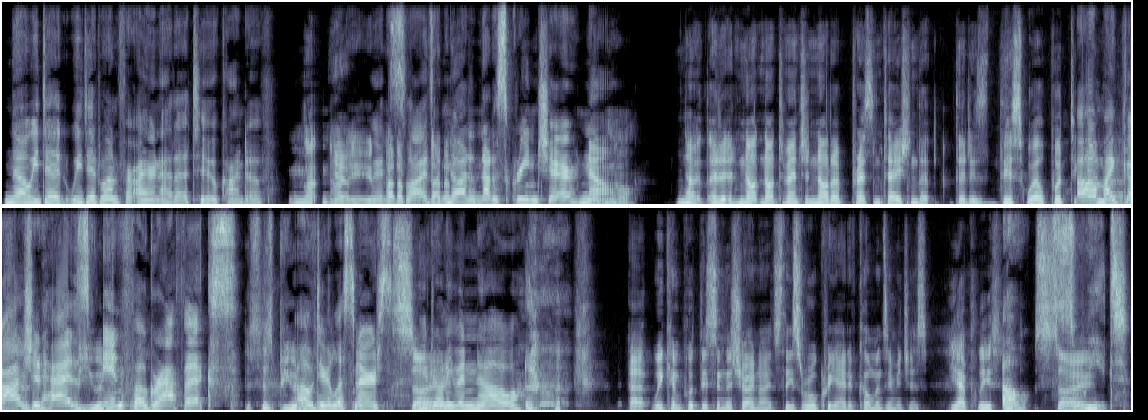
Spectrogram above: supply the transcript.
No, we did we did one for Iron Edda too, kind of. Not not Yeah. a We had not slides. a not a, not not a screen share. No. No. No, not not to mention not a presentation that that is this well put together. Oh my gosh, it has beautiful. infographics. This is beautiful. Oh dear listeners. So- you don't even know. Uh, we can put this in the show notes. These are all Creative Commons images. Yeah, please. Oh, So- sweet.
